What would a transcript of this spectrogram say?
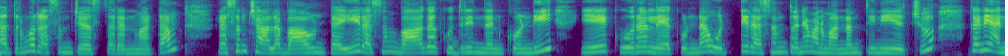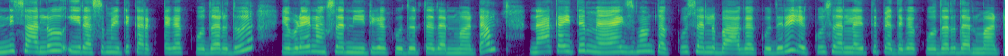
మాత్రము రసం చేస్తారనమాట రసం చాలా బాగుంటాయి. రసం బాగా కుదిరిందనుకోండి ఏ కూర లేకుండా ఒట్టి రసంతోనే మనం అన్నం తినేయచ్చు. కానీ అన్నిసార్లు ఈ రసం అయితే కరెక్ట్గా కుదరదు. ఎప్పుడైనా ఒకసారి నీట్గా కుదురుతుంది అనమాట నాకైతే మ్యాక్సిమం తక్కువ సార్లు బాగా కుదిరి ఎక్కువ సార్లు అయితే పెద్దగా కుదరదు అనమాట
